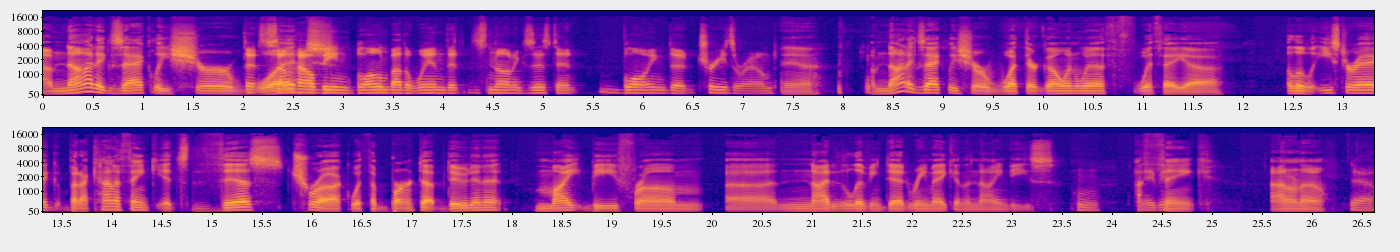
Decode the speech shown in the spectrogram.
I'm not exactly sure that's what somehow being blown by the wind that's non-existent, blowing the trees around. Yeah, I'm not exactly sure what they're going with with a uh, a little Easter egg, but I kind of think it's this truck with the burnt up dude in it. Might be from uh, Night of the Living Dead remake in the '90s. Hmm, I think. I don't know. Yeah,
